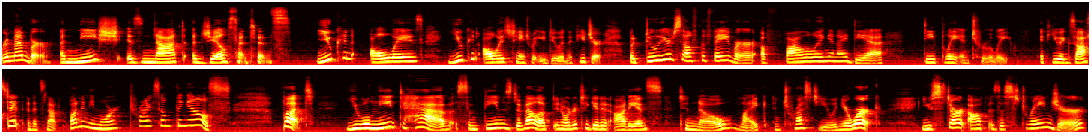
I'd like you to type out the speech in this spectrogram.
Remember, a niche is not a jail sentence. You can always you can always change what you do in the future, but do yourself the favor of following an idea deeply and truly. If you exhaust it and it's not fun anymore, try something else. But you will need to have some themes developed in order to get an audience to know, like, and trust you and your work. You start off as a stranger,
